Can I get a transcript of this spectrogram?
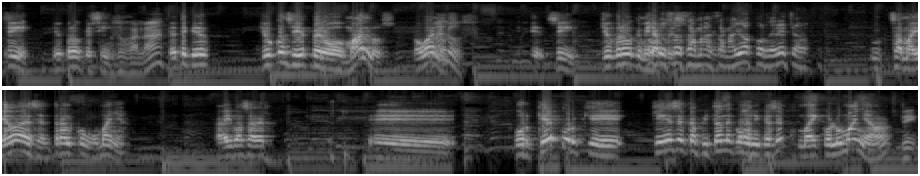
Sí, yo creo que sí. Pues ojalá. Fíjate que yo, considero, pero malos, no buenos. Malos. Eh, sí, yo creo que mira. pues, Samayoa por derecha. Samayoa de central con Umaña. Ahí vas a ver. Eh, ¿Por qué? Porque ¿quién es el capitán de comunicación? Michael Umaña. Sí.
